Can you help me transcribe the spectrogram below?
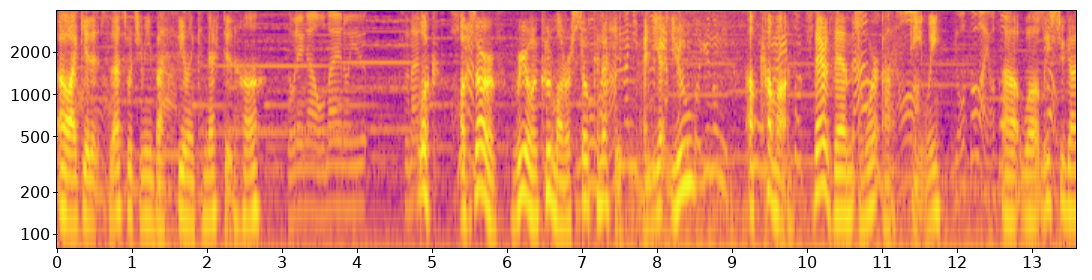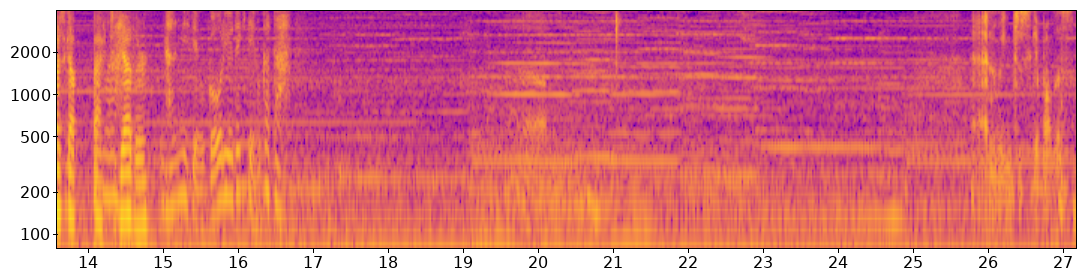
Oh, I get it. So that's what you mean by feeling connected, huh? Look, observe. Ryo and Kunemon are so connected, and yet you... Oh, come on. They're them and we're us, ain't we? Uh, well, at least you guys got back together. And we just skip all this.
